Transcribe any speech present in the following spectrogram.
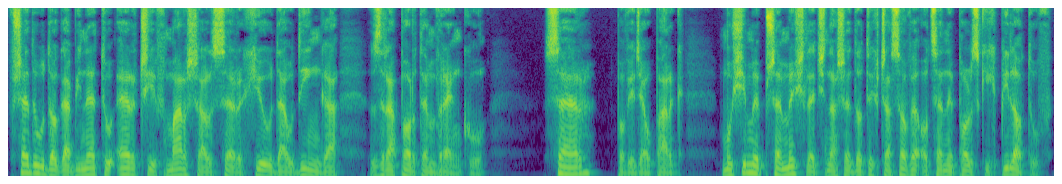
Wszedł do gabinetu Air Chief Marshal Sir Hugh Dowdinga z raportem w ręku. Sir, powiedział Park, musimy przemyśleć nasze dotychczasowe oceny polskich pilotów.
